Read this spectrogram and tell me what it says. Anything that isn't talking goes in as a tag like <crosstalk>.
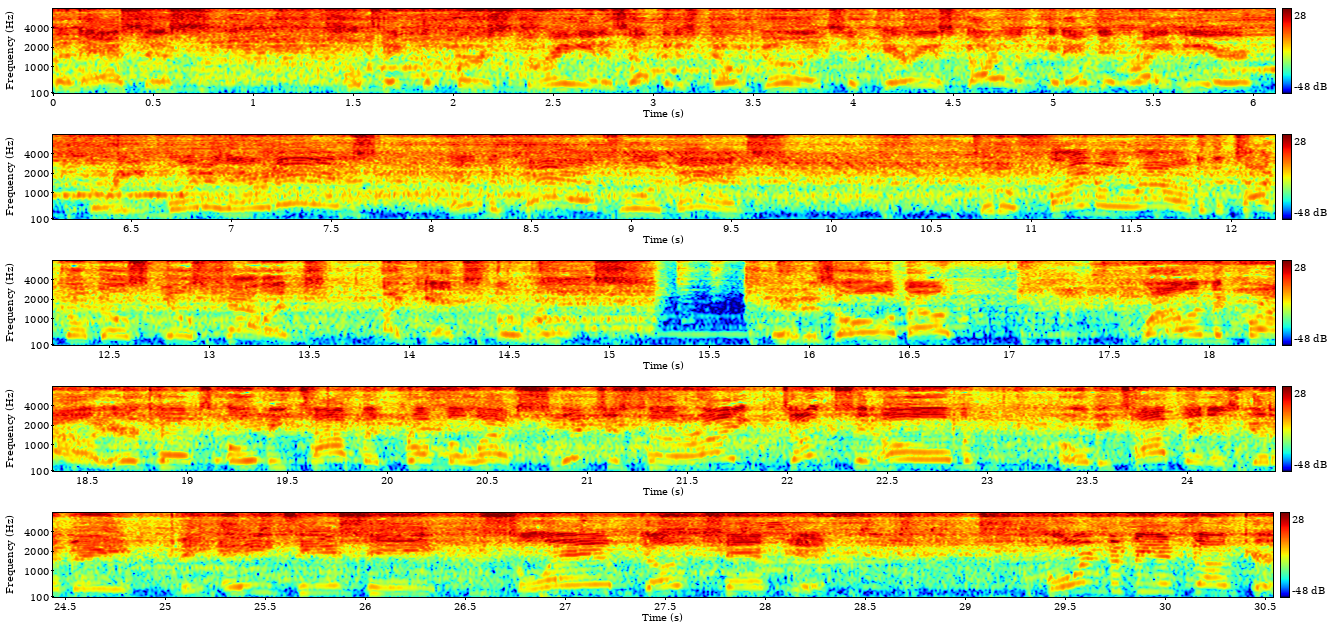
Thanasis will take the first three and is up. It is no good. So Darius Garland can end it right here. Three pointer. There it is. And the Cavs will advance to the final round of the Taco Bell Skills Challenge against the Rooks. It is all about in the crowd. Here comes Obi Toppin from the left, switches to the right, dunks it home. Obi Toppin is going to be the AT&T Slam Dunk Champion. Born to be a dunker.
